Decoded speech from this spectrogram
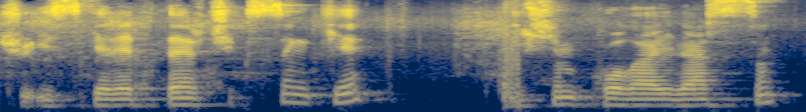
Şu iskeletler çıksın ki işim kolaylaşsın.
